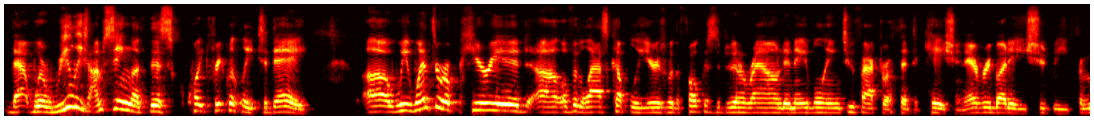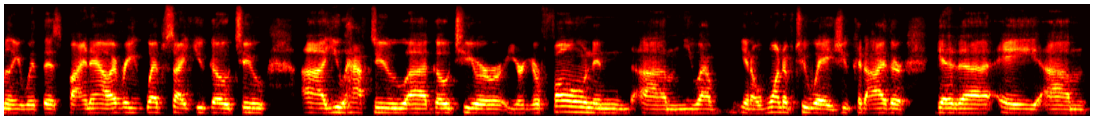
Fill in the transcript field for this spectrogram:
that we're really i'm seeing like this quite frequently today uh, we went through a period uh, over the last couple of years where the focus has been around enabling two-factor authentication. Everybody should be familiar with this by now. Every website you go to, uh, you have to uh, go to your your, your phone, and um, you have you know one of two ways. You could either get a, a um,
